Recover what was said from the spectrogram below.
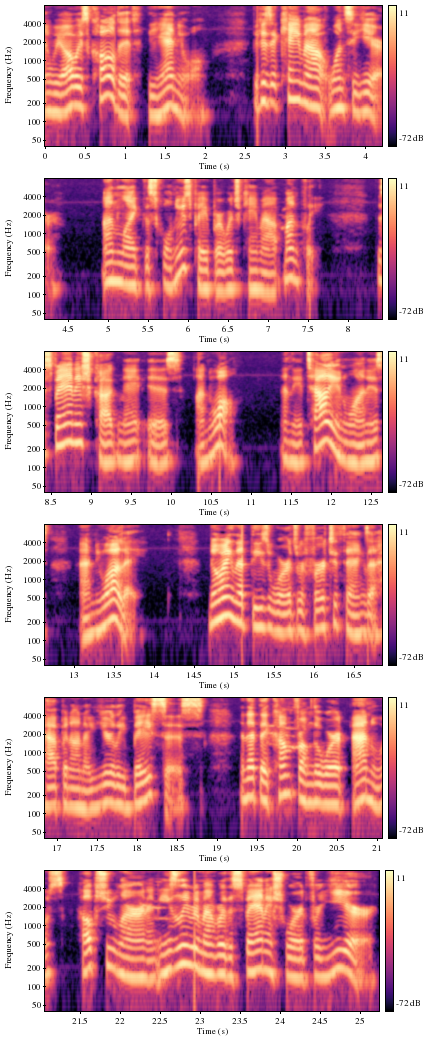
and we always called it the annual because it came out once a year unlike the school newspaper, which came out monthly. The Spanish cognate is annual, and the Italian one is annuale. Knowing that these words refer to things that happen on a yearly basis and that they come from the word annus helps you learn and easily remember the Spanish word for year.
